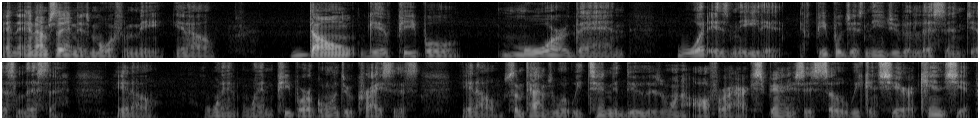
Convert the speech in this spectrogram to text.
And and I'm saying this more for me, you know, don't give people more than what is needed. If people just need you to listen, just listen. You know, when when people are going through crisis, you know, sometimes what we tend to do is want to offer our experiences so we can share a kinship.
